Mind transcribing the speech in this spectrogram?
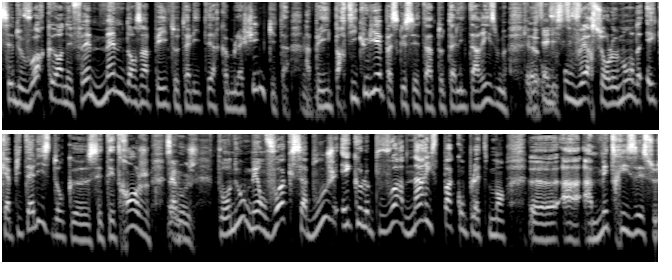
c'est de voir qu'en effet, même dans un pays totalitaire comme la Chine, qui est un, un pays particulier parce que c'est un totalitarisme euh, ouvert sur le monde et capitaliste, donc euh, c'est étrange Ça euh, bouge. pour nous, mais on voit que ça bouge et que le pouvoir n'arrive pas complètement euh, à, à maîtriser ce,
